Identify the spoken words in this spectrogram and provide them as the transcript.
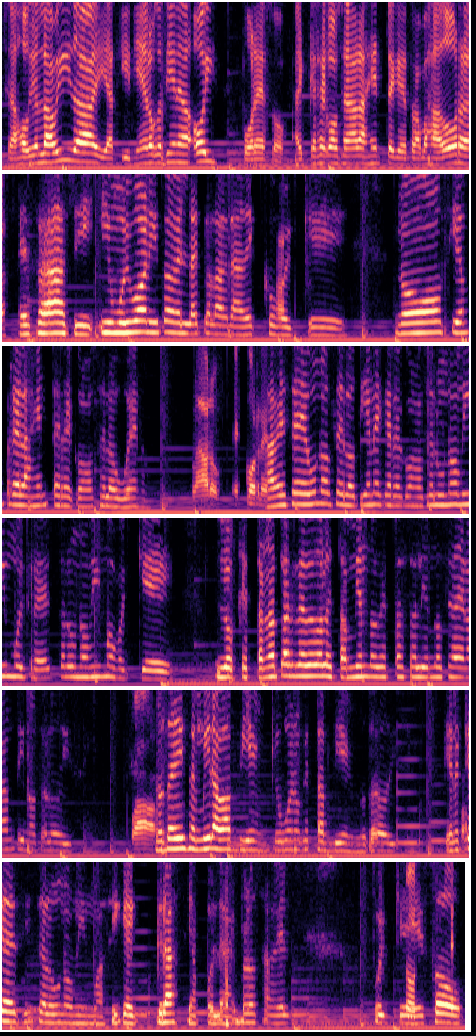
se ha jodido en la vida y, y tiene lo que tiene hoy por eso hay que reconocer a la gente que es trabajadora Eso es así. Y muy bonito, de verdad, te lo agradezco porque no siempre la gente reconoce lo bueno. Claro es correcto A veces uno se lo tiene que reconocer uno mismo y creérselo uno mismo porque los que están a tu alrededor están viendo que estás saliendo hacia adelante y no te lo dicen. Wow. No te dicen, mira, vas bien, qué bueno que estás bien, no te lo dicen. Tienes que decírselo uno mismo. Así que gracias por dejármelo saber. Porque No, eso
